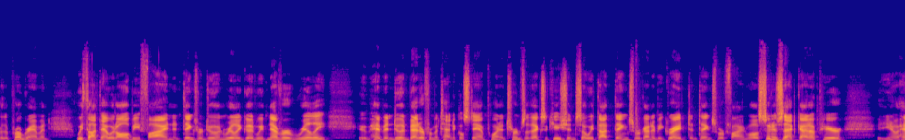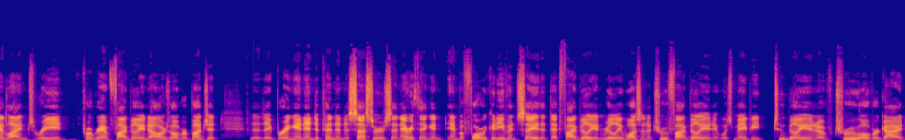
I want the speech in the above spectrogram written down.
for the program. And we thought that would all be fine and things were doing really good. We've never really uh, had been doing better from a technical standpoint in terms of execution. So we thought things were going to be great and things were fine. Well, as soon as that got up here, you know, headlines read program $5 billion over budget. They bring in independent assessors and everything. And, and before we could even say that that 5 billion really wasn't a true 5 billion, it was maybe 2 billion of true overguide.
